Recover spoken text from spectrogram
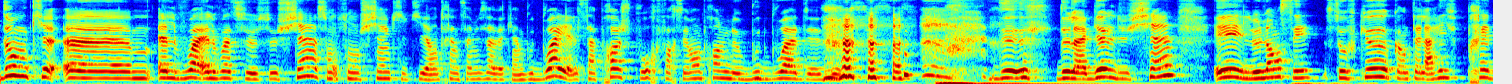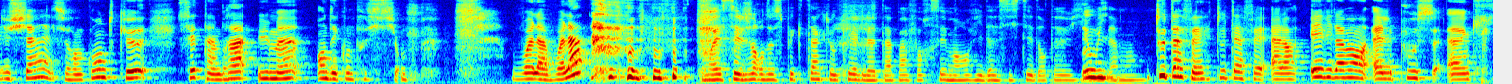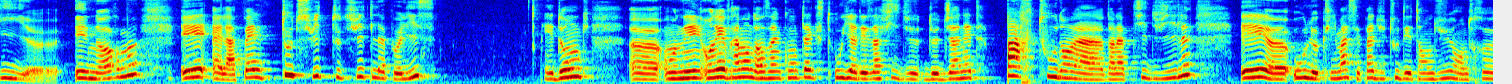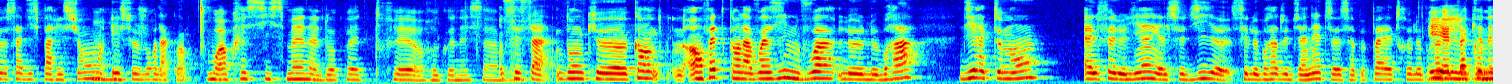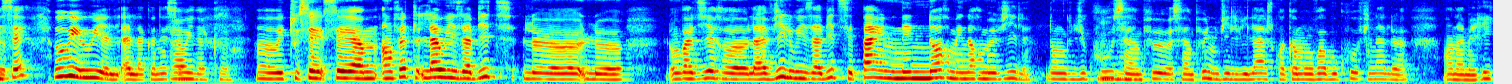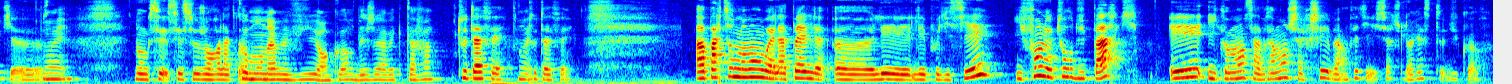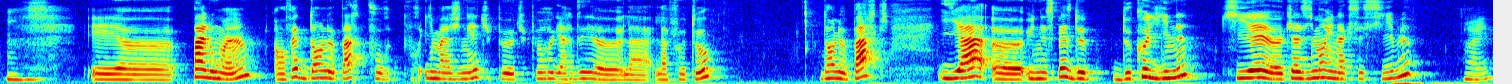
Donc, euh, elle voit, elle voit ce, chien, son, son chien qui, qui, est en train de s'amuser avec un bout de bois, et elle s'approche pour forcément prendre le bout de bois de, de, de, la gueule du chien et le lancer. Sauf que quand elle arrive près du chien, elle se rend compte que c'est un bras humain en décomposition. Voilà, voilà. ouais, c'est le genre de spectacle auquel t'as pas forcément envie d'assister dans ta vie, oui, évidemment. Tout à fait, tout à fait. Alors évidemment, elle pousse un cri euh, énorme et elle appelle tout de suite, tout de suite la police. Et donc, euh, on, est, on est vraiment dans un contexte où il y a des affiches de, de Janet partout dans la, dans la petite ville et euh, où le climat s'est pas du tout détendu entre sa disparition mhm. et ce jour-là quoi. Bon après six semaines, elle doit pas être très euh, reconnaissable. C'est ça. Donc euh, quand en fait quand la voisine voit le, le, bras directement, elle fait le lien et elle se dit c'est le bras de Janet, ça peut pas être le bras. Et elle la connaissait? Oui oui oui, elle, elle, la connaissait. Ah oui d'accord. oui tout c'est en fait là où ils habitent le, le on va dire euh, la ville où ils habitent c'est pas une énorme énorme ville. Donc du coup c'est mhm. un peu c'est un peu une ville village quoi comme on voit beaucoup au final euh, en Amérique euh. donc c'est ce genre là comme on avait vu encore déjà avec Tara. Tout à fait tout à fait. À partir du moment où elle appelle les, les, policiers ils font le tour du parc et ils commencent à vraiment chercher. Ben, en fait ils cherchent le reste du corps. Mhm. Et euh, pas loin, en fait, dans le parc, pour, pour imaginer, tu peux, tu peux regarder euh, la, la, photo. Dans le parc, il y a euh, une espèce de, de, colline qui est quasiment inaccessible. Ouais.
